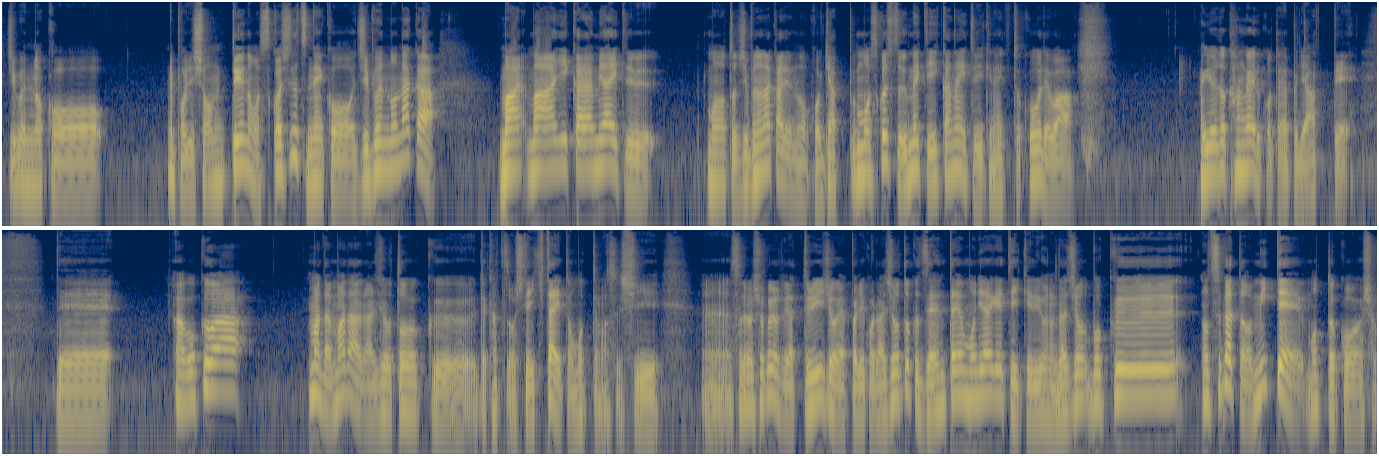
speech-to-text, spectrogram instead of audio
自分のこう、ね、ポジションっていうのも少しずつね、こう、自分の中、ま、周りから見られてるものと自分の中でのこうギャップも少しずつ埋めていかないといけないってところでは、いろいろ考えることはやっぱりあって、で、まあ、僕は、まだまだラジオトークで活動していきたいと思ってますし、うん、それを食料とやってる以上、やっぱりこうラジオトーク全体を盛り上げていけるようなラジオ、僕の姿を見て、もっとこう、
